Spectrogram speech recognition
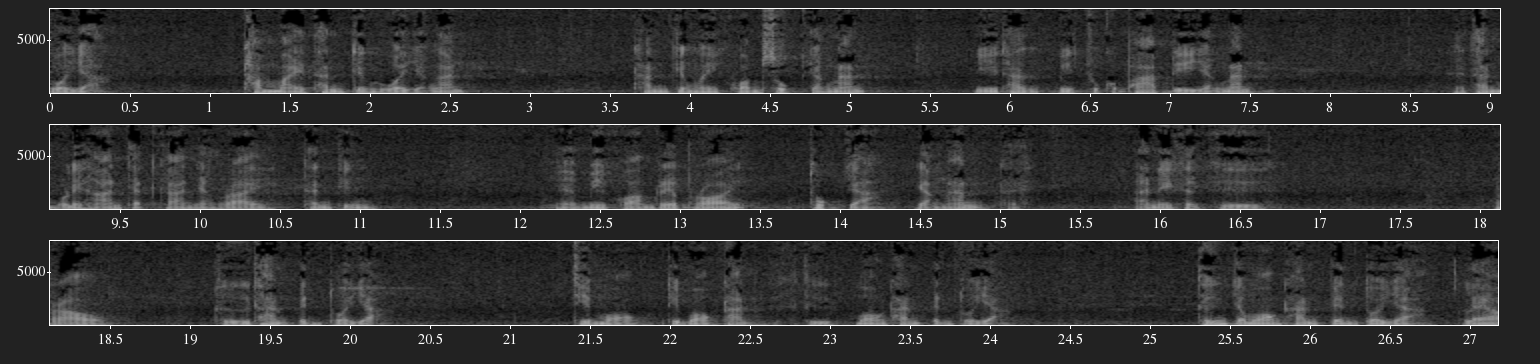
ตัวอย่างทำไมท่านจึงรวยอย่างนั้น ท่านจึงมีความสุขอย่างนั้น มีท่านมีสุขภาพดีอย่างนั้นท่านบริหารจัดการอย่างไร ท่านจึงมีความเรียบร้อยทุกอย่างอย่างนั้น อันนี้ก็คือเราถือท่านเป็นตัวอย่าง ที่มองที่มองท่านคือมองท่านเป็นตัวอย่าง ถึงจะมองท่านเป็นตัวอย่าง แล้ว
